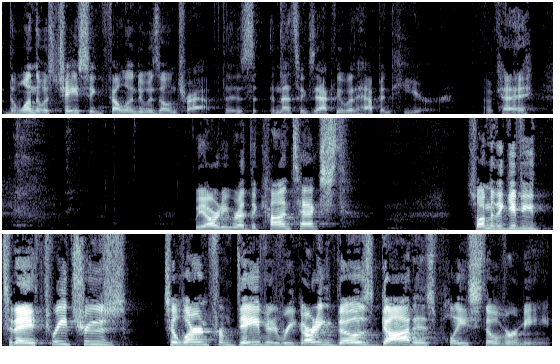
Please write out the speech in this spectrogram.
the one that was chasing, fell into his own trap. And that's exactly what happened here. Okay? We already read the context. So I'm going to give you today three truths to learn from David regarding those God has placed over me.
